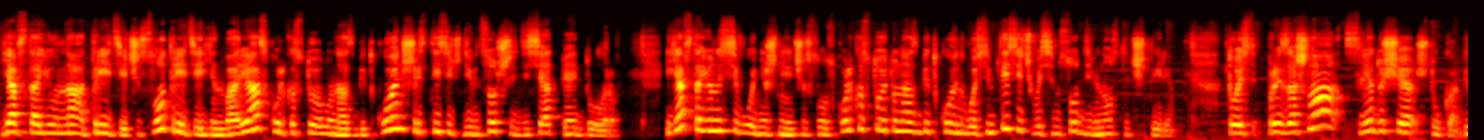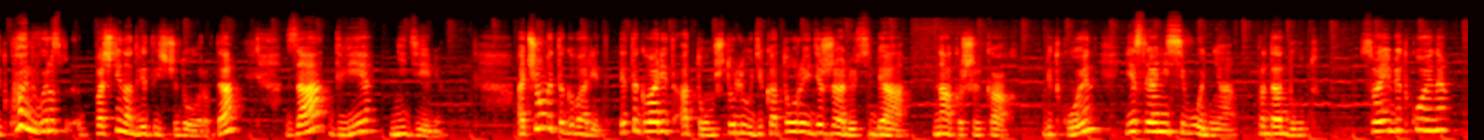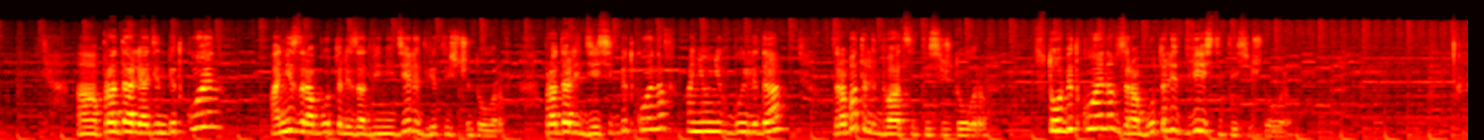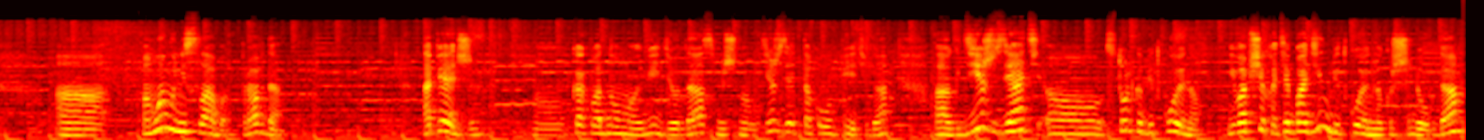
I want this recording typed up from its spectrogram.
я встаю на третье число, 3 января. Сколько стоил у нас биткоин? 6965 долларов. И я встаю на сегодняшнее число. Сколько стоит у нас биткоин? 8894. То есть произошла следующая штука. Биткоин вырос почти на 2000 долларов да? за две недели. О чем это говорит? Это говорит о том, что люди, которые держали у себя на кошельках биткоин, если они сегодня продадут свои биткоины – а, продали один биткоин, они заработали за две недели 2000 долларов. Продали 10 биткоинов, они у них были, да, заработали 20 тысяч долларов. 100 биткоинов заработали 200 тысяч долларов. А, по-моему, не слабо, правда? Опять же, как в одном видео, да, смешно, где же взять такого Петю, да? А где же взять э, столько биткоинов? И вообще хотя бы один биткоин на кошелек, да,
